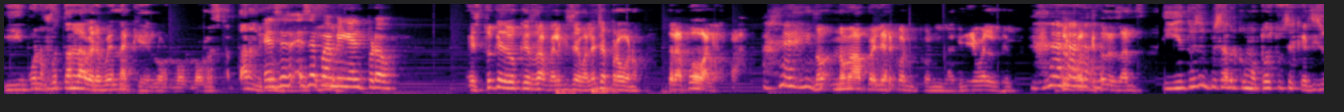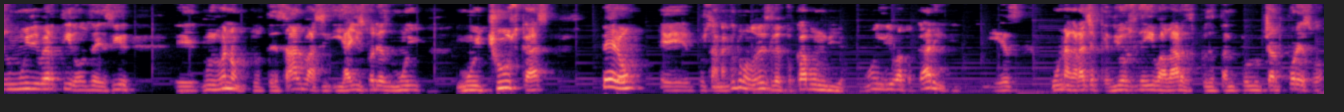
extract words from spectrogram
Y bueno, fue tan la verbena que lo, lo, lo rescataron. Dijeron, ese, ese fue Miguel Pro. Esto que digo que es Rafael de Valencia, pero bueno, te la puedo valer, va. No, no me va a pelear con, con la que lleva el, el, el de Santos. Y entonces empieza a ver como todos estos ejercicios muy divertidos de decir, eh, pues bueno, pues te salvas y, y hay historias muy, muy chuscas, pero eh, pues a Anacleto González le tocaba un día, ¿no? Él iba a tocar y, y, es una gracia que Dios le iba a dar después de tanto luchar por eso.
